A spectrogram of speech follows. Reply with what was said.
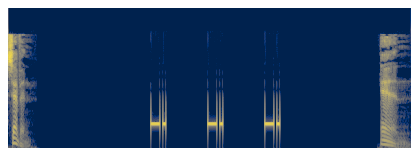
Seven. N.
